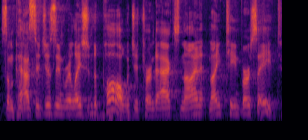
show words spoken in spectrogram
some passages in relation to Paul. Would you turn to Acts 9, 19, verse 8?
